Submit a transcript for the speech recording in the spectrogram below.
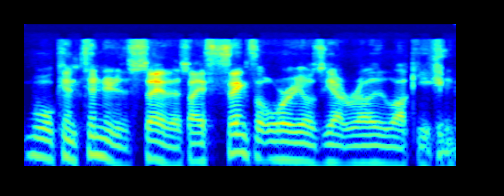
will continue to say this. I think the Orioles get really lucky.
